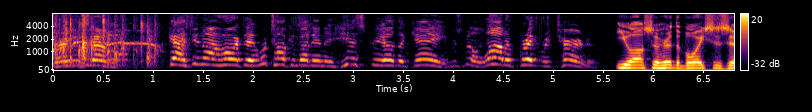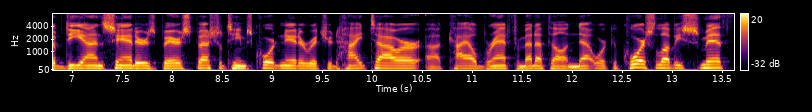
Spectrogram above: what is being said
Greatest ever. Guys, you know how hard that we're talking about in the history of the game. There's been a lot of great returners. You also heard the voices of Deion Sanders, Bears special teams coordinator Richard Hightower, uh, Kyle Brandt from NFL Network, of course, Lovie Smith,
